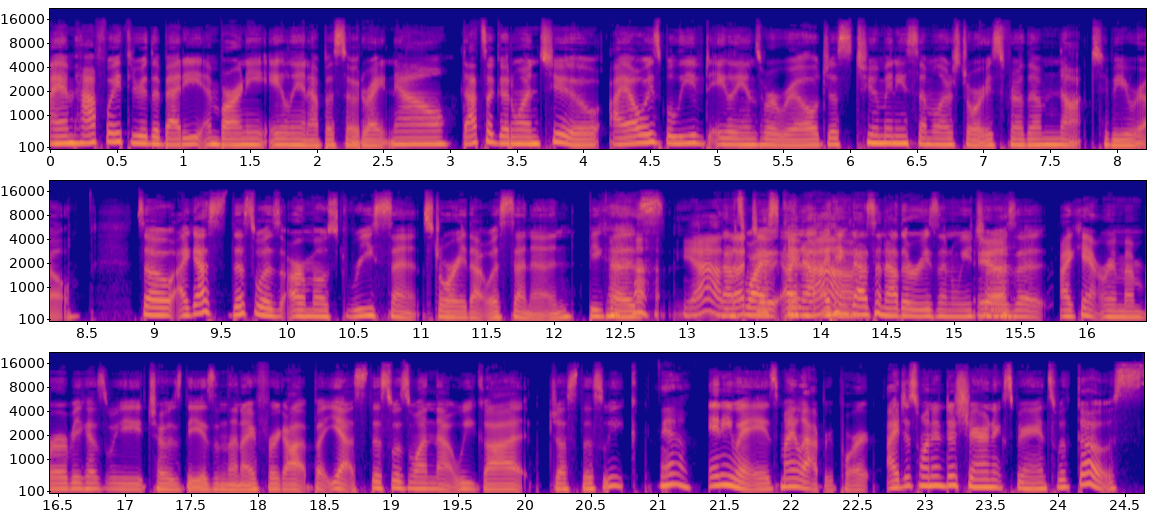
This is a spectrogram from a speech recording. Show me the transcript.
I am halfway through the Betty and Barney alien episode right now. That's a good one too. I always believed aliens were real, just too many similar stories for them not to be real. So I guess this was our most recent story that was sent in because Yeah. that's that why I, know, I think that's another reason we Yeah. chose it. I can't remember because we chose these and then I forgot. But yes, this was one that we got just this week. Yeah. Anyways, my lab report. I just wanted to share an experience with ghosts.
